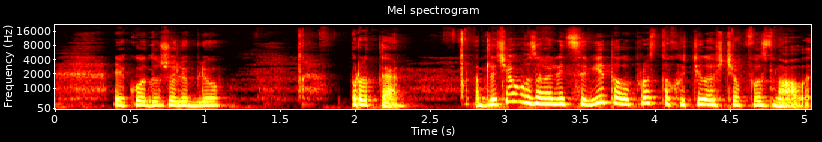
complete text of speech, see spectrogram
яку я дуже люблю. Проте, для чого взагалі це відео? Просто хотіла, щоб ви знали.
